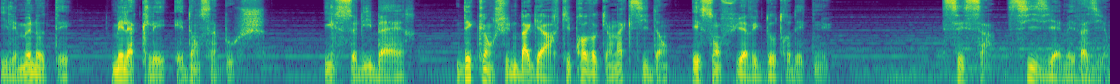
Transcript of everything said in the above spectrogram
il est menotté, mais la clé est dans sa bouche. Il se libère, déclenche une bagarre qui provoque un accident et s'enfuit avec d'autres détenus. C'est sa sixième évasion.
